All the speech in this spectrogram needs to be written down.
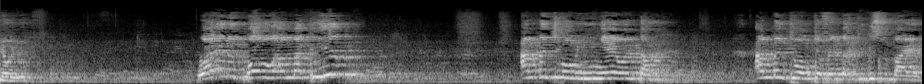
ñooñu waaye nag boobu waa màkk yëpp am nañ ci moom ñeewantam am nañ ci moom cofeel ndax ki gisul bàyyam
